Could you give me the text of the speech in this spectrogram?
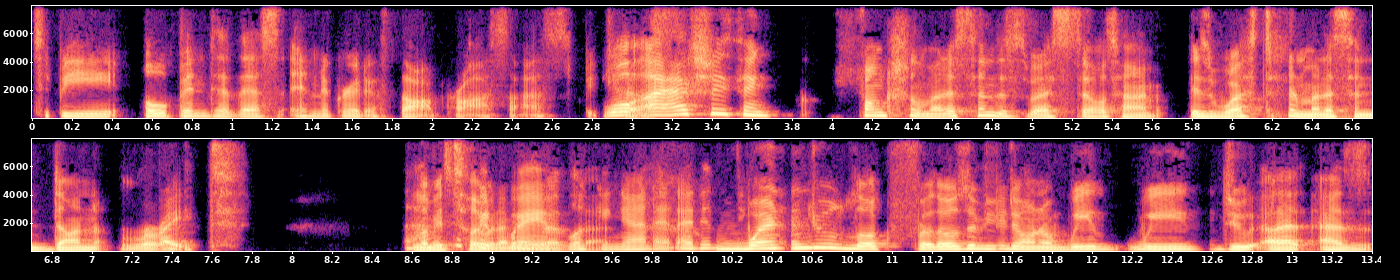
to be open to this integrative thought process. Because Well, I actually think functional medicine, this is what I say all time, is Western medicine done right. let me tell you what I way mean of by that. looking at it. I didn't. Think when you look for those of you who don't know we we do uh, as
